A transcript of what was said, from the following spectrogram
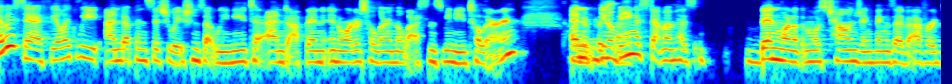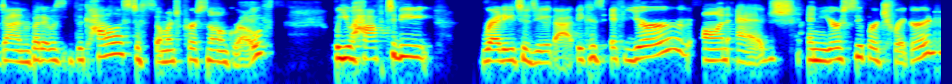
I always say, I feel like we end up in situations that we need to end up in in order to learn the lessons we need to learn. And, 100%. you know, being a stepmom has been one of the most challenging things I've ever done, but it was the catalyst to so much personal growth. But you have to be ready to do that because if you're on edge and you're super triggered,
